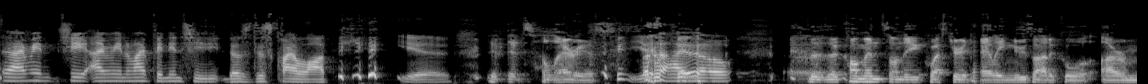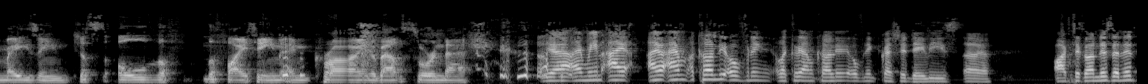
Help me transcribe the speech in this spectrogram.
Yeah, I mean, she, I mean, in my opinion, she does this quite a lot. Yeah. It, it's hilarious. yeah. I know. the, the comments on the Equestria Daily news article are amazing. Just all the the fighting and crying about Soarin Dash. yeah, I mean, I, I, I'm currently opening, luckily I'm currently opening Equestria Daily's, uh, article on this and it,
